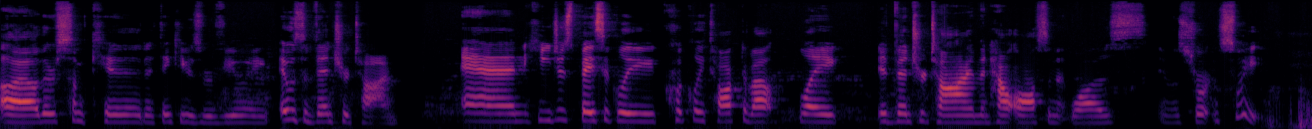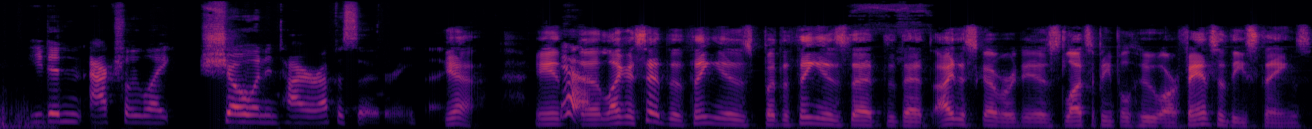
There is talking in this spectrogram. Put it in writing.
uh, there's some kid, I think he was reviewing, it was Adventure Time. And he just basically quickly talked about, like, Adventure Time and how awesome it was. It was short and sweet. He didn't actually, like, show an entire episode or anything. Yeah. And Yeah. uh, like I said, the thing is, but the thing is that that I discovered is lots of people who are fans of these things,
